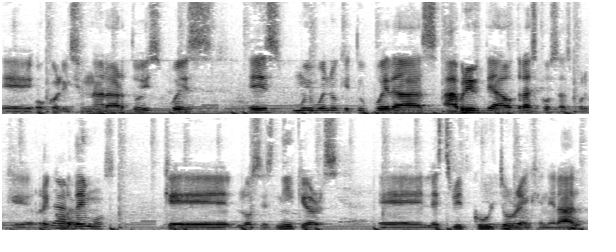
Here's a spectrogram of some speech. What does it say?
eh, o coleccionar art toys, pues es muy bueno que tú puedas abrirte a otras cosas, porque recordemos que los sneakers, eh, el street culture en general,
